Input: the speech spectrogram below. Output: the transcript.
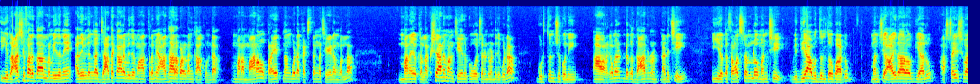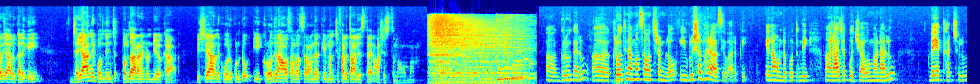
ఈ రాశి ఫలితాల మీదనే అదేవిధంగా జాతకాల మీద మాత్రమే ఆధారపడడం కాకుండా మన మానవ ప్రయత్నం కూడా ఖచ్చితంగా చేయడం వల్ల మన యొక్క లక్ష్యాన్ని మనం చేరుకోవచ్చు అనేటువంటిది కూడా గుర్తుంచుకొని ఆ రకమైనటువంటి ఒక దారును నడిచి ఈ యొక్క సంవత్సరంలో మంచి విద్యాబుద్ధులతో పాటు మంచి ఆయురారోగ్యాలు అష్టైశ్వర్యాలు కలిగి జయాన్ని పొందించ పొందాలనేటువంటి యొక్క విషయాన్ని కోరుకుంటూ ఈ క్రోధినామ సంవత్సరం అందరికీ మంచి ఫలితాలు ఇస్తాయని ఆశిస్తున్నామమ్మా. గురువు గారు క్రోధినామ సంవత్సరంలో ఈ వృషభ రాశి వారికి ఎలా ఉండబోతుంది? రాజపూజ అవమానాలు వ్యయ ఖర్చులు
